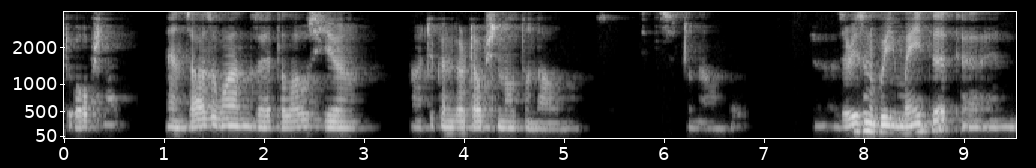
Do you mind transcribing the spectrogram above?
to optional, and the other one that allows you uh, to convert optional to null. It's to null. Uh, the reason we made that uh, and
